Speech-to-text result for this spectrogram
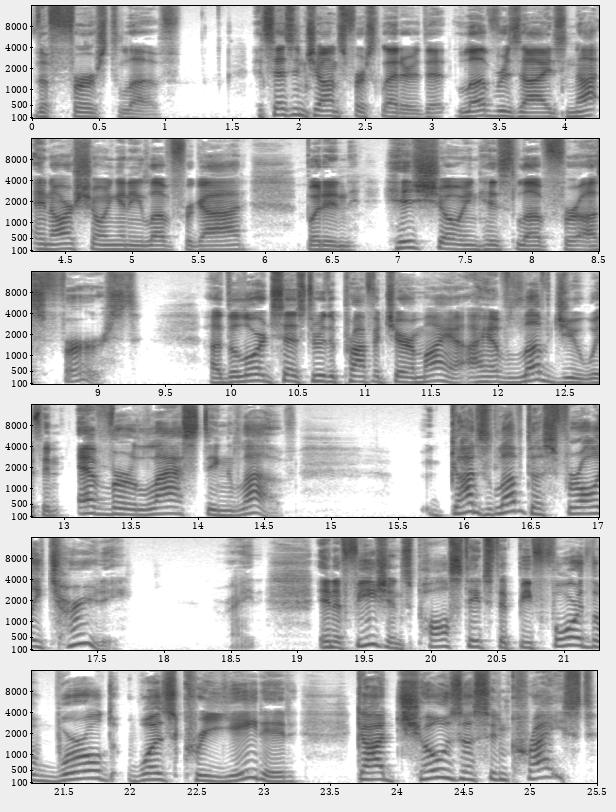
the first love. It says in John's first letter that love resides not in our showing any love for God, but in his showing his love for us first. Uh, the Lord says through the prophet Jeremiah, I have loved you with an everlasting love. God's loved us for all eternity, right? In Ephesians, Paul states that before the world was created, God chose us in Christ.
